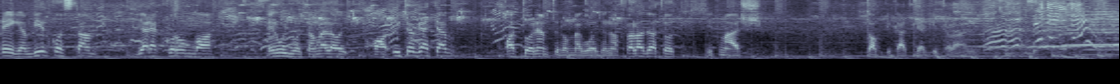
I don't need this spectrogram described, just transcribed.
Régen birkoztam, gyerekkoromban én úgy voltam vele, hogy ha ütögetem, attól nem tudom megoldani a feladatot, itt más taktikát kell kitalálni. Oké,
